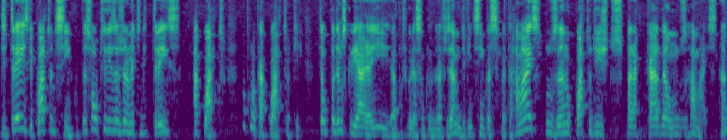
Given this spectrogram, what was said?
de três, de quatro, de cinco. O pessoal utiliza geralmente de três a quatro. Vou colocar quatro aqui. Então, podemos criar aí a configuração que nós fizemos, de 25 a 50 ramais, usando quatro dígitos para cada um dos ramais. Tá?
